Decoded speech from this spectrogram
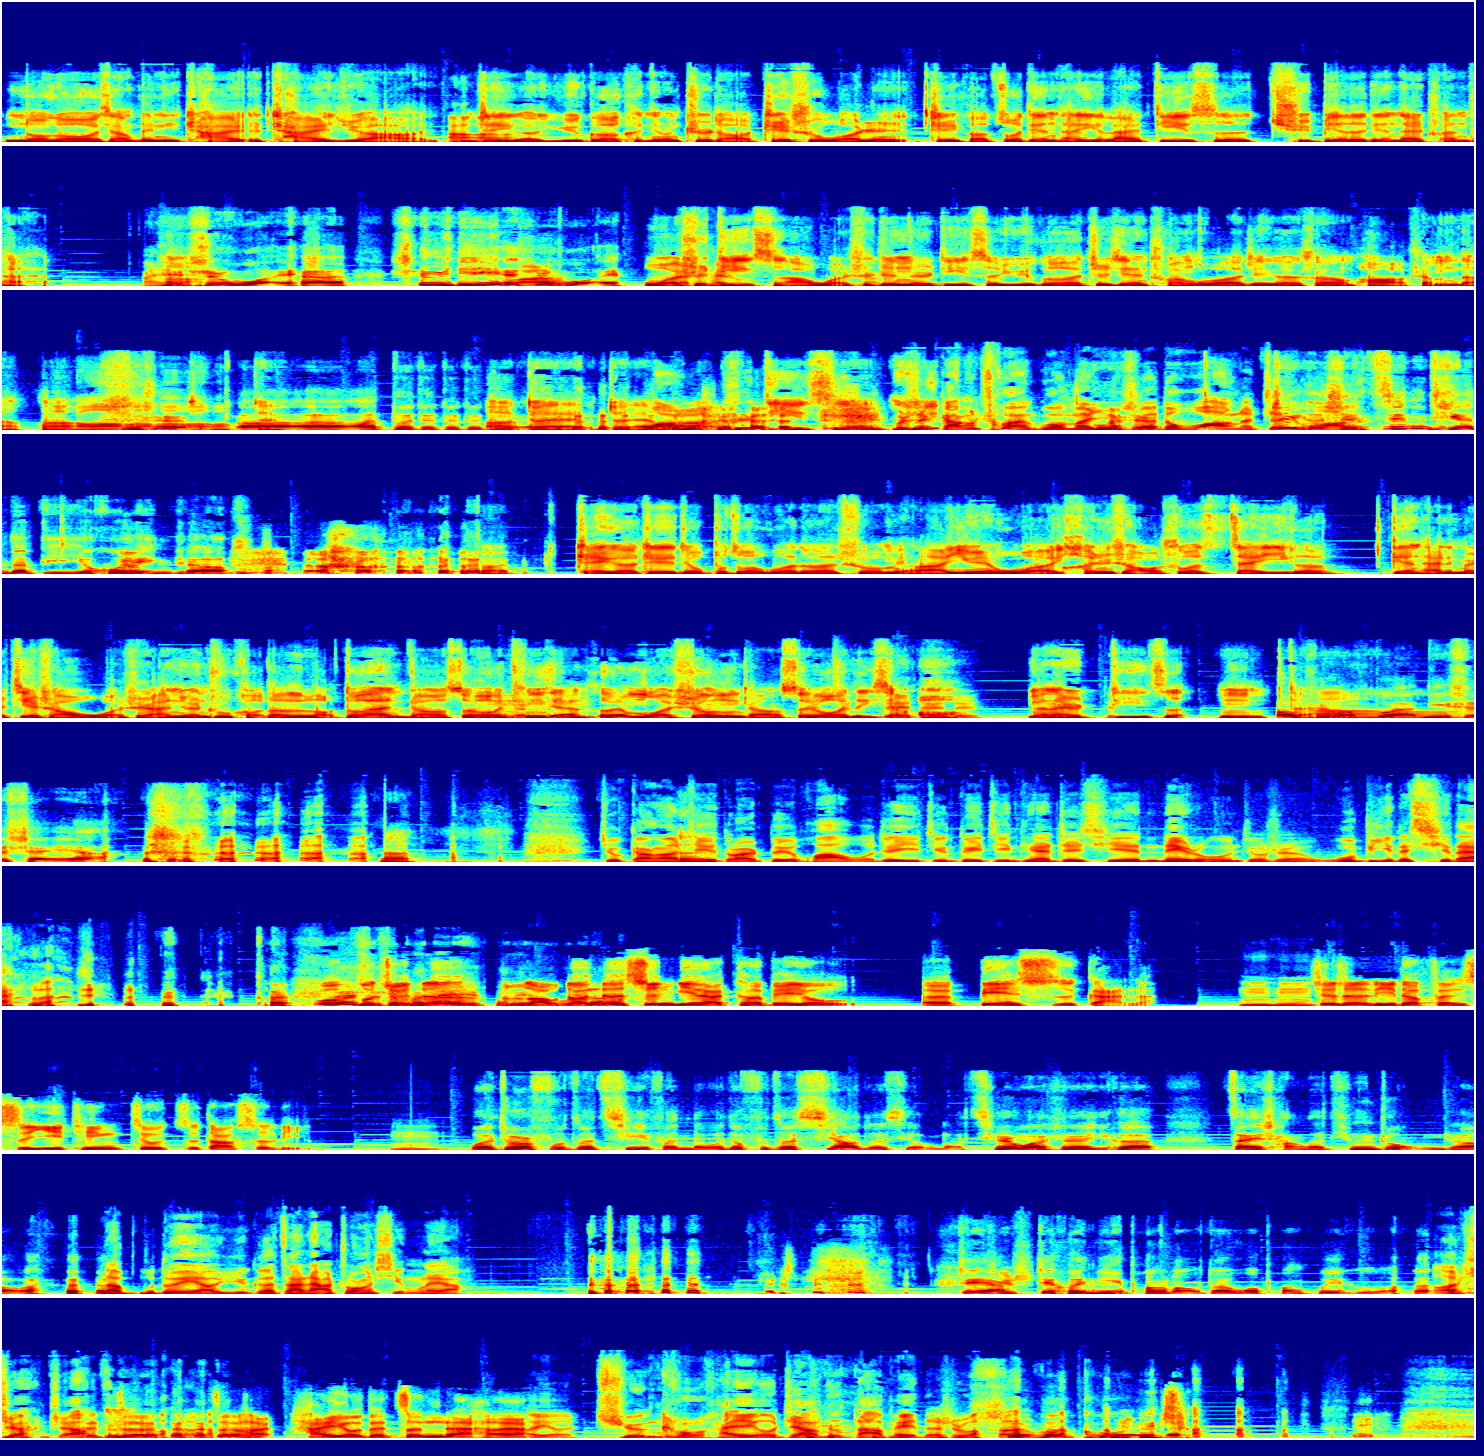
诺哥，我想跟你插插一句啊，这个宇哥肯定知道，这是我人这个做电台以来第一次去别的电台串台。也是我呀，是你也是我呀，我是第一次啊，我是真的是第一次。宇哥之前串过这个双响炮什么的啊，不是啊啊啊，对对对对对，啊对对，忘了。是第一次，不是刚串过吗？不是。都忘了，这个是今天的第一回，你知道吗？这个这个就不做过多说明啊，因为我很少说在一个电台里面介绍我是安全出口的老段，你知道，所以我听起来特别陌生，你知道，所以我一想哦。原来是笛子，嗯，哦，是老段，你是谁呀？就刚刚这段对话，我就已经对今天这期内容就是无比的期待了。我我觉得老段的声音啊，特别有呃辨识感了。嗯哼，其实你的粉丝一听就知道是你。嗯，我就是负责气氛的，我就负责笑就行了。其实我是一个在场的听众，你知道吧？那不对呀，宇哥，咱俩撞型了呀。这样，这回你捧老段，我捧辉哥啊，这样这样，这这还还有的真的，哎呀，群口还有这样子搭配的是吧？什么鬼？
